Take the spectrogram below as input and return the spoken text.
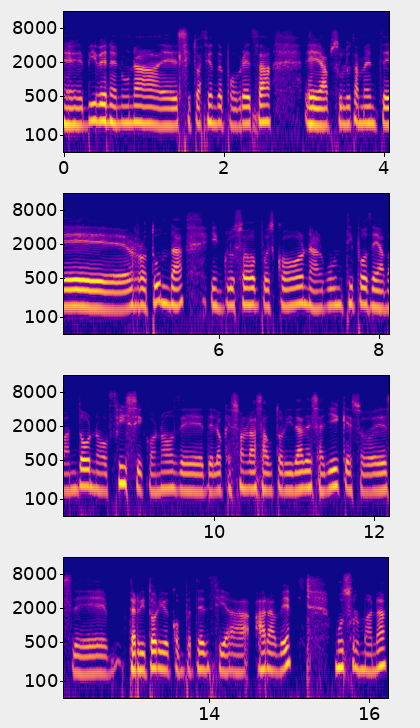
eh, viven en una eh, situación de pobreza eh, absolutamente rotunda, incluso pues con algún tipo de abandono físico ¿no? de, de, lo que son las autoridades allí, que eso es de territorio y competencia árabe, musulmana,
